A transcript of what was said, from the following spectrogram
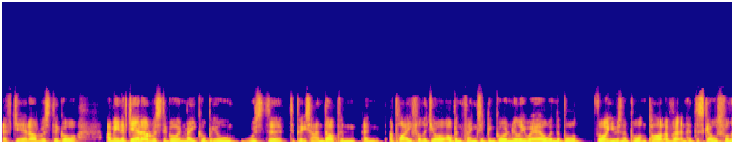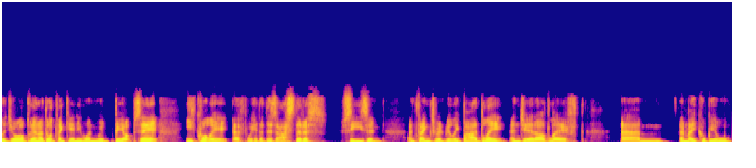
if Gerrard was to go, I mean, if Gerrard was to go and Michael Beale was to, to put his hand up and, and apply for the job and things had been going really well and the board thought he was an important part of it and had the skills for the job, then I don't think anyone would be upset. Equally, if we had a disastrous season and things went really badly and Gerrard left um, and Michael Beale,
